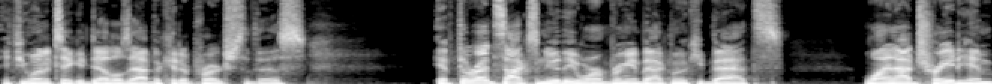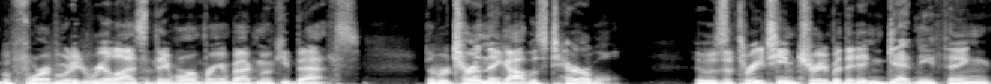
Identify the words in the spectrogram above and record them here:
if you want to take a devil's advocate approach to this, if the Red Sox knew they weren't bringing back Mookie Betts, why not trade him before everybody realized that they weren't bringing back Mookie Betts? The return they got was terrible. It was a three team trade, but they didn't get anything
